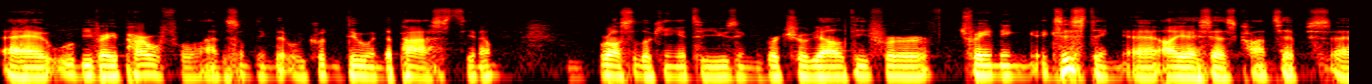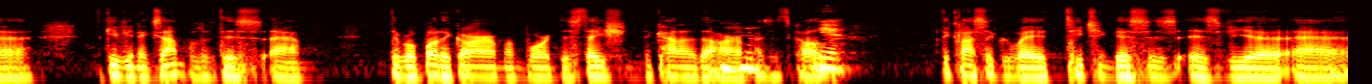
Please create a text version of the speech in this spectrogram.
uh, would be very powerful and something that we couldn't do in the past. You know, we're also looking into using virtual reality for training existing uh, ISS concepts. Uh, to give you an example of this, um, the robotic arm on board the station, the Canadarm, mm-hmm. as it's called. Yeah. The classical way of teaching this is, is via uh,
